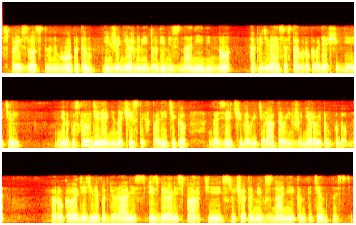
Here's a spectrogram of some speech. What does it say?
с производственным опытом, инженерными и другими знаниями, но, определяя состав руководящих деятелей, не допускал деления на чистых политиков, газетчиков, литераторов, инженеров и тому подобное. Руководители подбирались и избирались партией с учетом их знаний и компетентности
